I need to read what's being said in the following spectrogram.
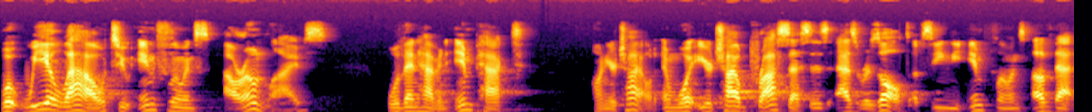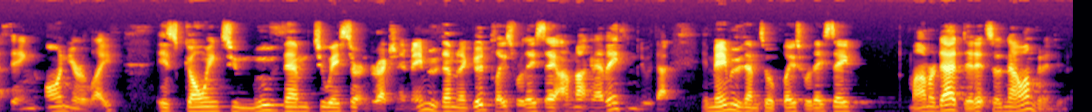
What we allow to influence our own lives will then have an impact on your child. And what your child processes as a result of seeing the influence of that thing on your life is going to move them to a certain direction. It may move them in a good place where they say, I'm not going to have anything to do with that. It may move them to a place where they say, Mom or Dad did it, so now I'm going to do it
